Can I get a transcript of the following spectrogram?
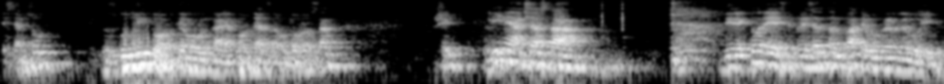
Este absolut zguduitor felul în care abordează autorul ăsta. Și linia aceasta directorie este prezentă în toate lucrările lui.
